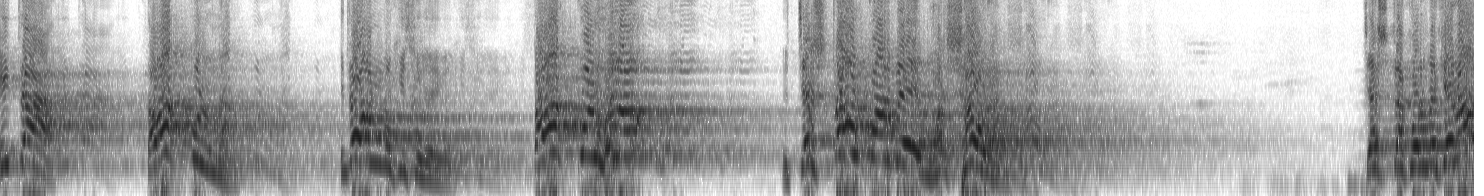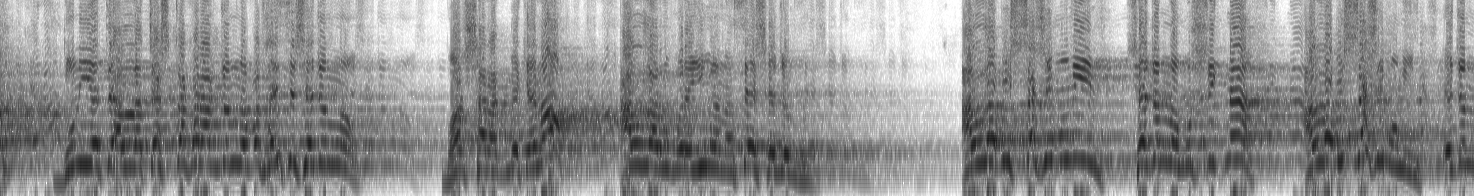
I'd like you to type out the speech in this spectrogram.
এইটা তাওয়াক্কুল না। এটা অন্য কিছু হয়ে গেল। তাওয়াক্কুল হলো চেষ্টাও করবে, ভরসাও রাখবে। চেষ্টা করবে কেন? দুনিয়াতে আল্লাহ চেষ্টা করার জন্য পাঠাইছে সেজন্য। ভরসা রাখবে কেন? আল্লাহর উপরে ইমান আছে সেজন্য। আল্লাহ বিশ্বাসী মুমিন, সেজন্য মুশরিক না। আল্লাহ বিশ্বাসী মুমিন, এজন্য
